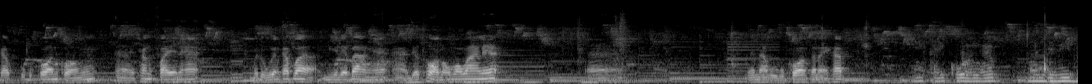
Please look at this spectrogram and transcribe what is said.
ครับอุปกรณ์ของเอ่อช่างไฟนะฮะมาดูกันครับว่ามีอะไรบ้างฮะอ่าเดี๋ยวถอดออกมาวางเลยฮะอ่าแนะนำอุปกรณ์กันหน่อยครับนี่ไขควงครับ มันจะมีแบ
